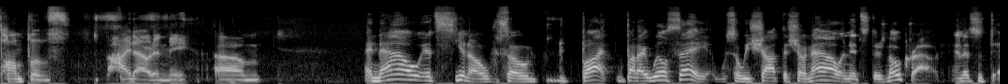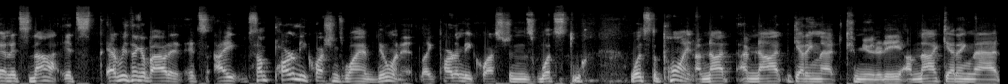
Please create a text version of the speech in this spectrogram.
pump of hideout in me. Um, and now it's you know so but but i will say so we shot the show now and it's there's no crowd and it's and it's not it's everything about it it's i some part of me questions why i'm doing it like part of me questions what's what's the point i'm not i'm not getting that community i'm not getting that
